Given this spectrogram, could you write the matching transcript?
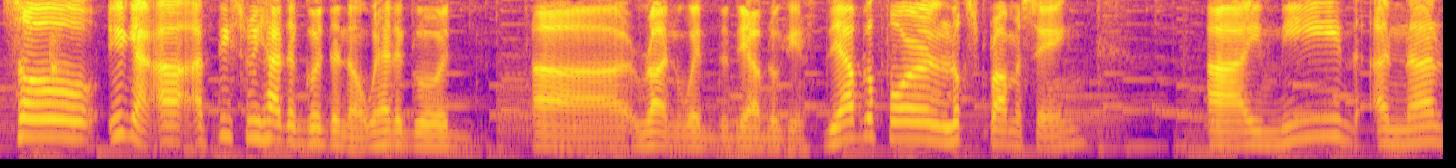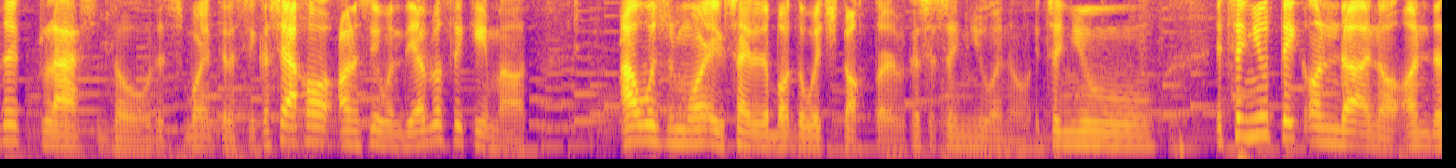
so yun nga, uh, at least we had a good ano, we had a good uh, run with the Diablo games. Diablo 4 looks promising. I need another class though that's more interesting. Ako, honestly, when Diablo 3 came out, I was more excited about the Witch Doctor because it's a new ano, it's a new it's a new take on the ano, on the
